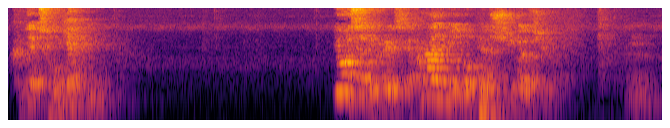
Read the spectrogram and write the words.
그게 게 아닙니다. 요셉이 그랬어요. 하나님이 높여주신 거죠. 음?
